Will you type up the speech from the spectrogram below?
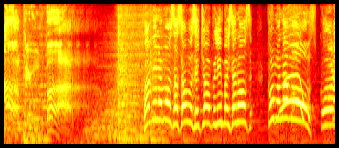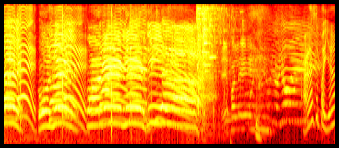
A triunfar. Familia hermosa, somos el show Pelín Paisanos. ¿Cómo andamos? ¡Con él! ¡Con él! ¡Con energía! Hágase para allá.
